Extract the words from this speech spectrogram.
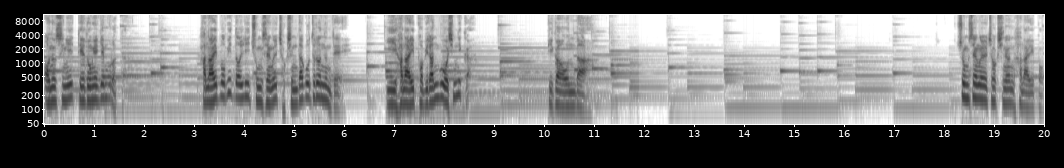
어느 승이 대동에게 물었다. 하나의 법이 널리 중생을 적신다고 들었는데 이 하나의 법이란 무엇입니까? 비가 온다. 중생을 적시는 하나의 법.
